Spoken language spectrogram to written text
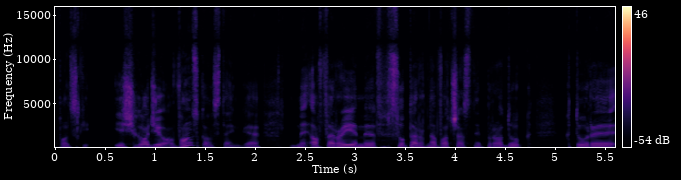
Polski. Jeśli chodzi o wąską wstęgę, my oferujemy super nowoczesny produkt, który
